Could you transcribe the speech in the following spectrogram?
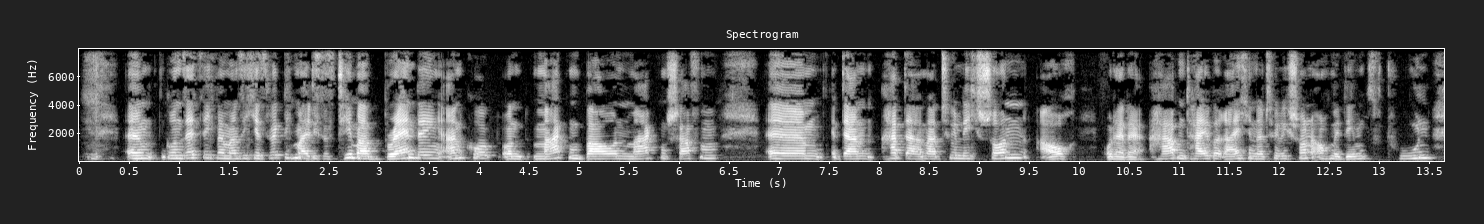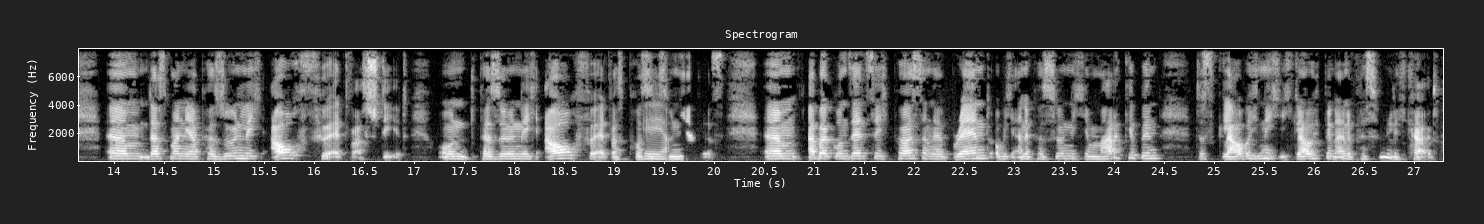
Ähm, grundsätzlich, wenn man sich jetzt wirklich mal dieses Thema Branding anguckt und Marken bauen, Marken schaffen, ähm, dann hat da natürlich schon auch oder da haben Teilbereiche natürlich schon auch mit dem zu tun, ähm, dass man ja persönlich auch für etwas steht und persönlich auch für etwas positioniert ja. ist. Ähm, aber grundsätzlich Personal Brand, ob ich eine persönliche Marke bin, das glaube ich nicht. Ich glaube, ich bin eine Persönlichkeit.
